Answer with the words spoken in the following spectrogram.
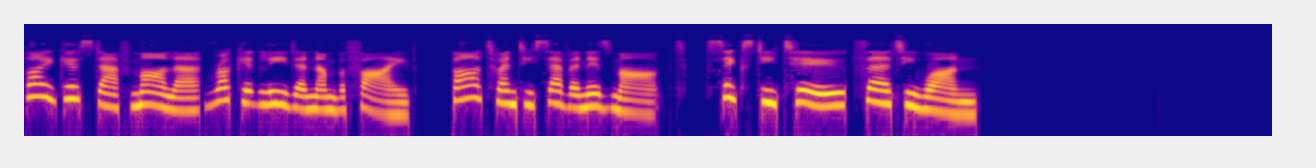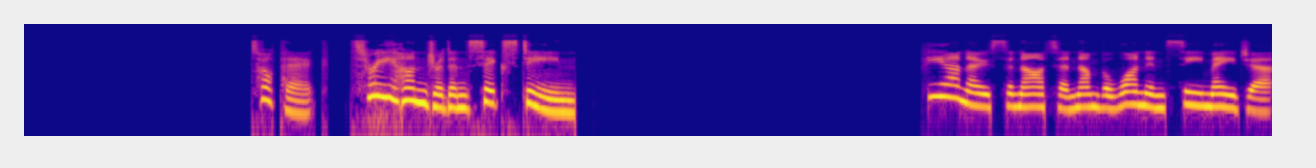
by Gustav Mahler, Rückert-Lieder No. 5. Bar 27 is marked 62, 31. Topic 316 Piano Sonata No. 1 in C major,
